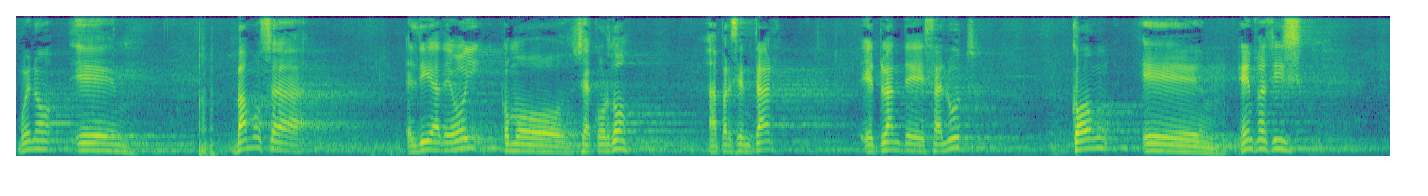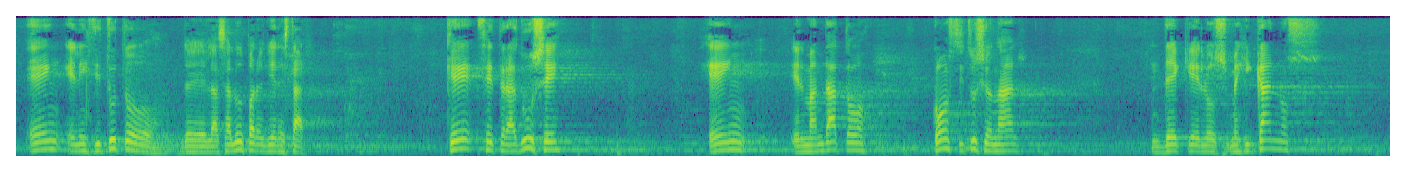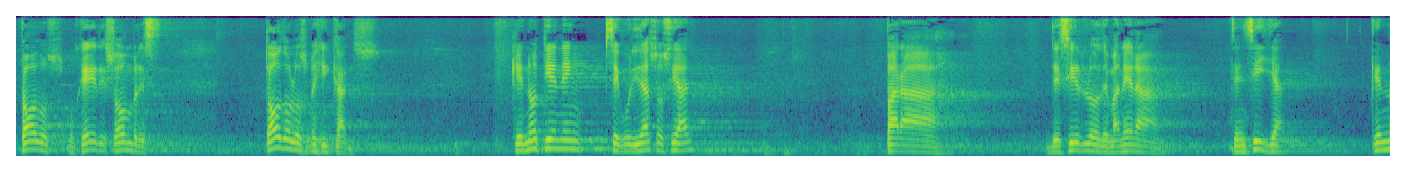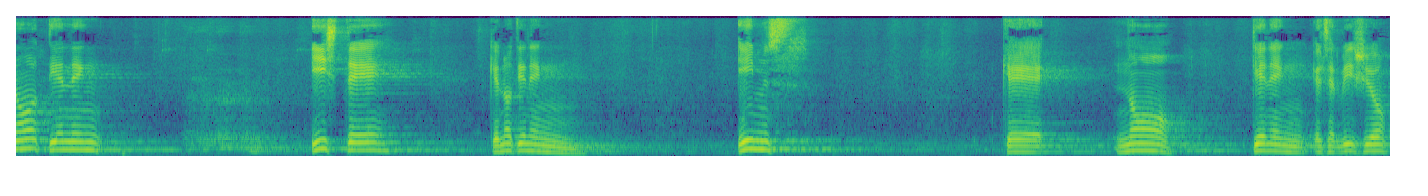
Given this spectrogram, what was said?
Bueno, eh, vamos a el día de hoy, como se acordó, a presentar el plan de salud con eh, énfasis en el Instituto de la Salud para el Bienestar, que se traduce en el mandato constitucional de que los mexicanos, todos, mujeres, hombres, todos los mexicanos que no tienen seguridad social, para decirlo de manera sencilla, que no tienen ISTE, que no tienen IMSS, que no tienen el servicio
